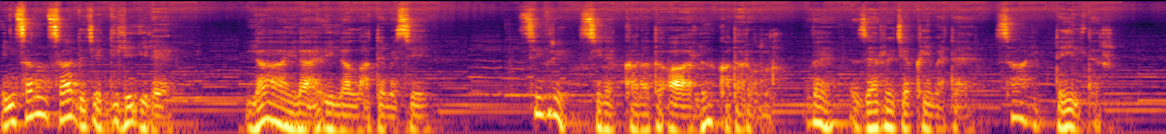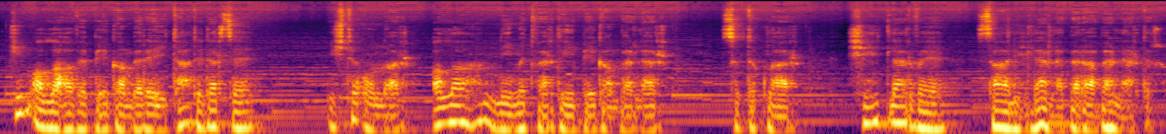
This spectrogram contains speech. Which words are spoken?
İnsanın sadece dili ile La ilahe illallah demesi sivri sinek kanadı ağırlığı kadar olur ve zerrece kıymete sahip değildir. Kim Allah'a ve peygambere itaat ederse işte onlar Allah'ın nimet verdiği peygamberler, sıddıklar, şehitler ve salihlerle beraberlerdir.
